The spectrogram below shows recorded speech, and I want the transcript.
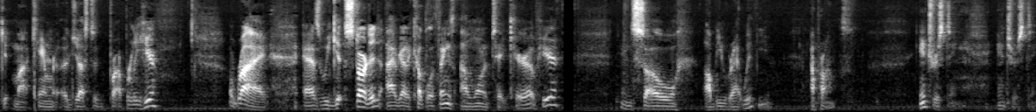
get my camera adjusted properly here. All right, as we get started, I've got a couple of things I want to take care of here. And so I'll be right with you. I promise. Interesting. Interesting.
